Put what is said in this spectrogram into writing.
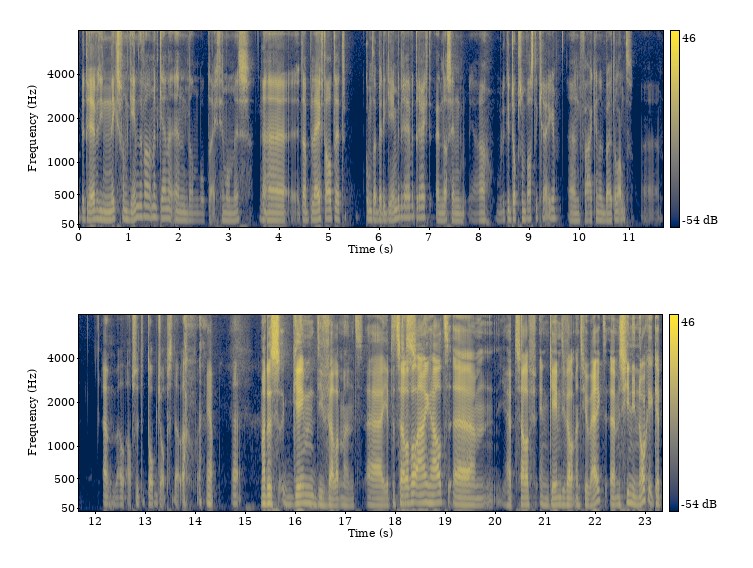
bedrijven die niks van game development kennen en dan loopt dat echt helemaal mis. Eh, dat blijft altijd komt dat bij de gamebedrijven terecht. En dat zijn ja, moeilijke jobs om vast te krijgen. En vaak in het buitenland. Eh, en wel absolute topjobs, dat wel. Maar dus game development. Eh, je hebt het zelf al aangehaald. Ehm, je hebt zelf in game development gewerkt. Eh, misschien nu nog. Ik heb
